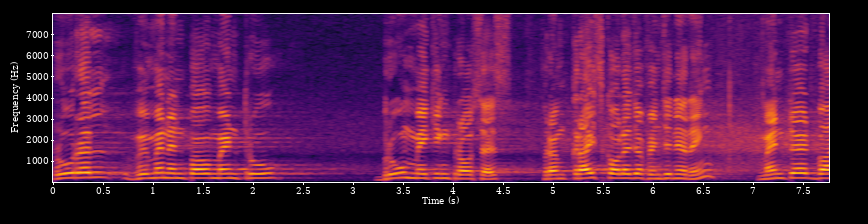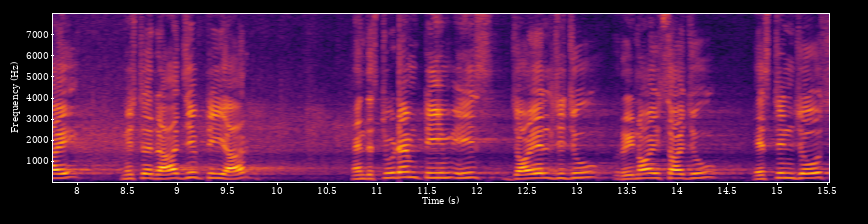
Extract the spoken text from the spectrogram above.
Rural Women Empowerment Through Broom Making Process from Christ College of Engineering, mentored by Mr. Rajiv T.R. And the student team is Joel Jiju, Renoy Saju, Estin Jose,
